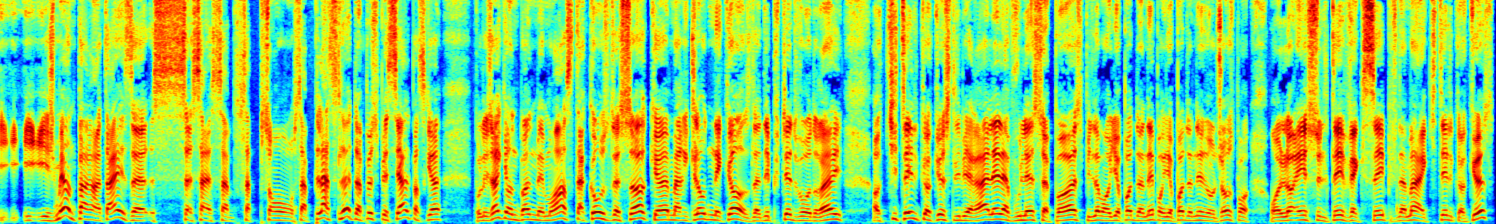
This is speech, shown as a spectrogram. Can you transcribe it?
Et, je mets en parenthèse, euh, sa, sa place là est un peu spéciale parce que pour les gens qui ont une bonne mémoire, c'est à cause de ça que Marie-Claude Nichols, la députée de Vaudreuil, a quitté le caucus libéral. Elle, elle voulait ce poste, puis là, bon, il a pas donné, puis il a pas donné d'autre chose, on, on l'a insulté, vexé, puis finalement, elle a quitté le caucus.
